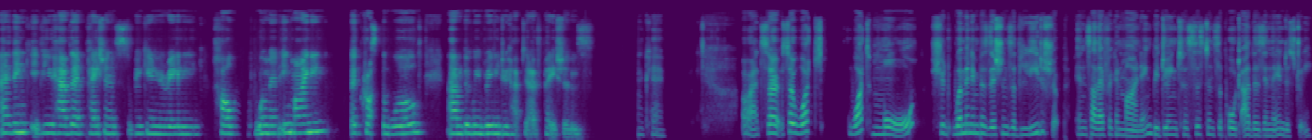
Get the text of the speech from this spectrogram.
I think if you have that patience, we can really help women in mining across the world, um, but we really do have to have patience. Okay. All right. So, so what what more should women in positions of leadership in South African mining be doing to assist and support others in the industry,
